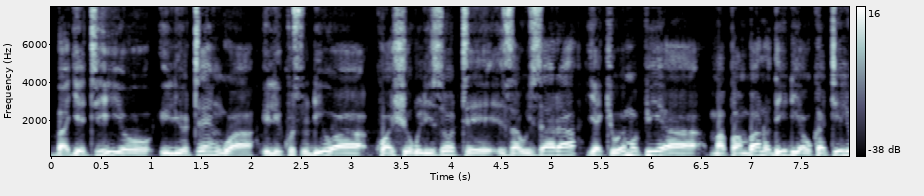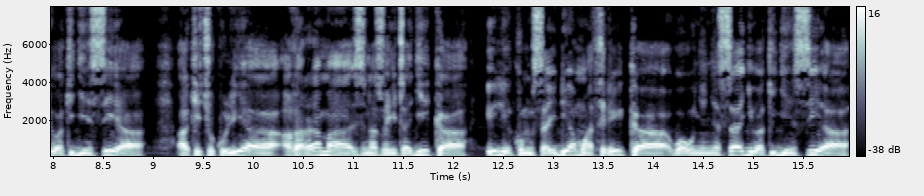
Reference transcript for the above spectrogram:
Bajeti hiyo iliyotengwa ilikusudiwa kwa shughuli zote za wizara yakiwemo pia mapambano dhidi ya ukatili wa kijinsia akichukulia gharama zinazohitajika ili kumsaidia mwathirika wa unyanyasaji wa kijinsia.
